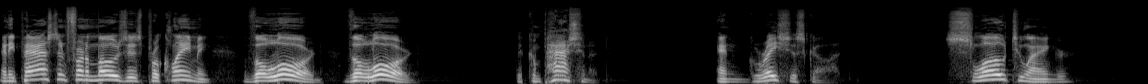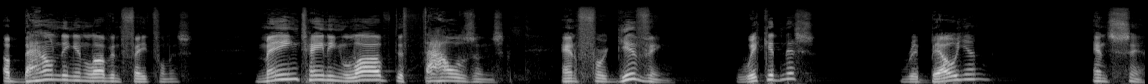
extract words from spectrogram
And he passed in front of Moses, proclaiming, The Lord, the Lord, the compassionate and gracious God, slow to anger, abounding in love and faithfulness, maintaining love to thousands, and forgiving wickedness, rebellion, and sin.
